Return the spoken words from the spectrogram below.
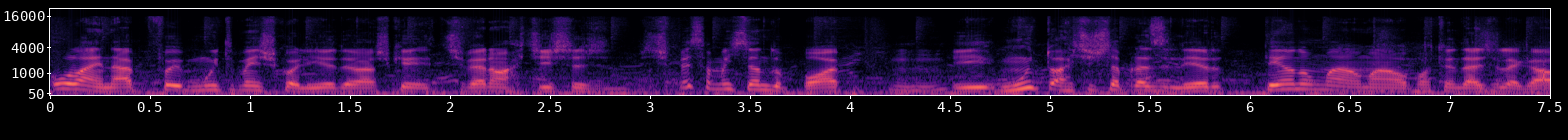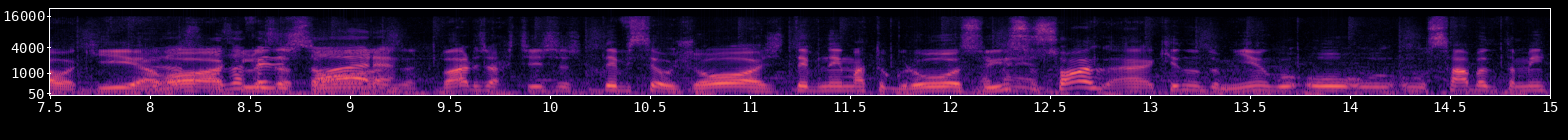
o line-up foi muito bem escolhido. Eu acho que tiveram artistas, especialmente dentro do pop, Uhum. e muito artista brasileiro tendo uma, uma oportunidade legal aqui. A Loki, Luísa história. Sonza, vários artistas. Teve seu Jorge, teve nem Mato Grosso. Exatamente. Isso só aqui no domingo. O, o- o sábado também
